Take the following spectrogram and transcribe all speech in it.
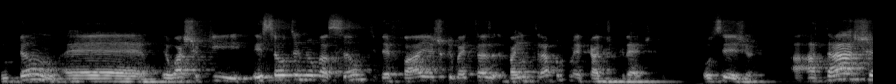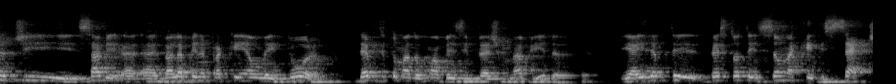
Então, é, eu acho que essa é outra inovação que DeFi acho que vai, vai entrar para o mercado de crédito ou seja, a, a taxa de, sabe, é, é, vale a pena para quem é o leitor, deve ter tomado alguma vez empréstimo na vida, e aí deve ter prestou atenção naquele set,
